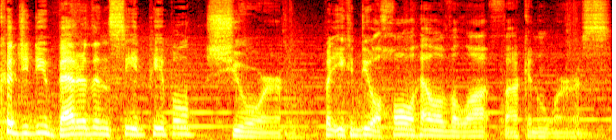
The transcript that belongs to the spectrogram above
Could you do better than Seed People? Sure. But you could do a whole hell of a lot fucking worse.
